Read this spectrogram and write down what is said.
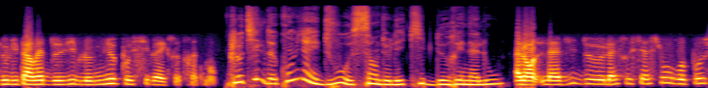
de lui permettre de vivre le mieux possible avec ce traitement. Clotilde, combien êtes-vous au sein de l'équipe de Rénalou? Alors, la vie de l'association repose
